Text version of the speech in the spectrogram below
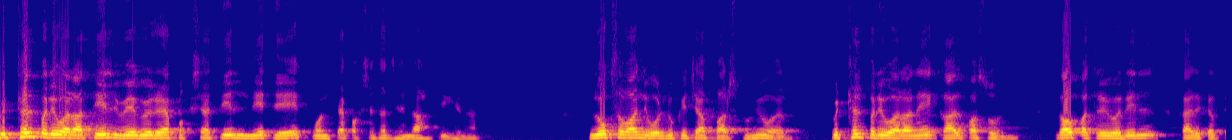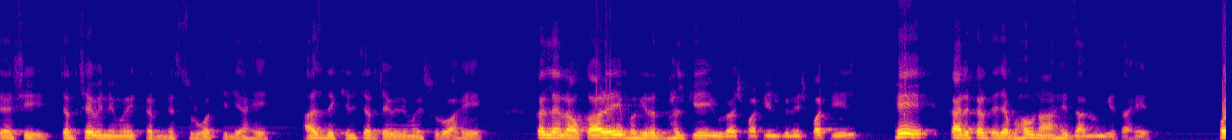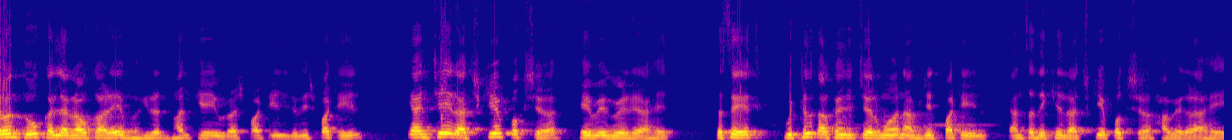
विठ्ठल परिवारातील वेगवेगळ्या पक्षातील नेते कोणत्या पक्षाचा झेंडा हाती घेणार? लोकसभा निवडणुकीच्या पार्श्वभूमीवर विठ्ठल परिवाराने कालपासून गाव पातळीवरील कार्यकर्त्याशी चर्चाविनिमय करण्यास सुरुवात केली आहे. आज देखील चर्चाविनिमय सुरू आहे. कल्याणराव काळे भगीरथ भालके युवराज पाटील गणेश पाटील हे कार्यकर्त्याच्या भावना हे जाणून घेत आहेत. परंतु कल्याणराव काळे भगीरथ भालके युवराज पाटील गणेश पाटील यांचे राजकीय पक्ष हे वेगवेगळे आहेत. तसेच विठ्ठल कारखान्याचे चेअरमन अभिजित पाटील यांचा देखील राजकीय पक्ष हा वेगळा आहे.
